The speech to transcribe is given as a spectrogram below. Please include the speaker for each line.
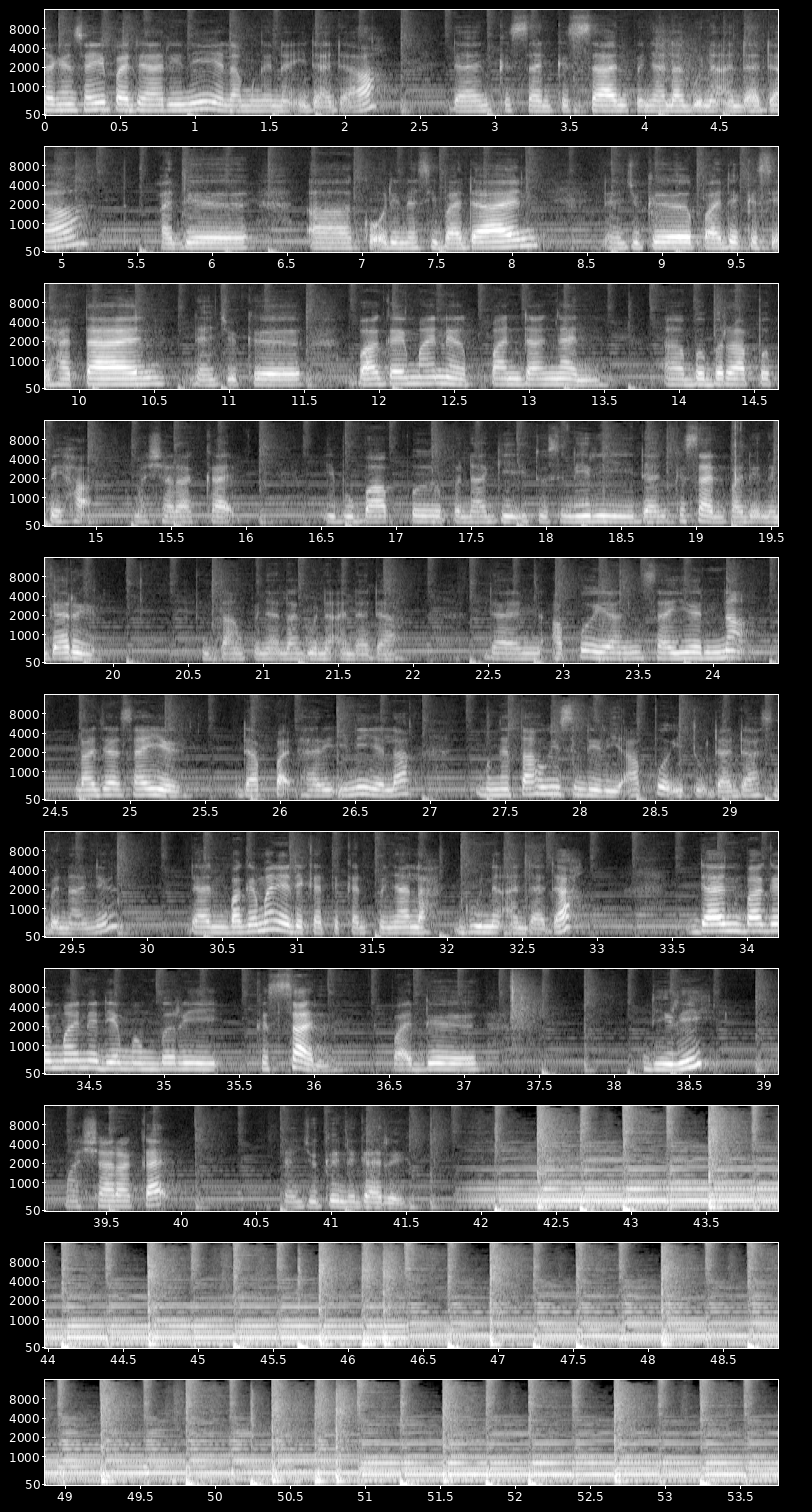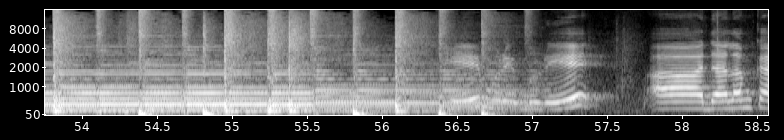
Speaker 1: Okey, pada hari ini ialah mengenai dadah dan kesan-kesan penyalahgunaan dadah pada uh, koordinasi badan dan juga pada kesihatan dan juga bagaimana pandangan uh, beberapa pihak masyarakat, ibu bapa, penagih itu sendiri dan kesan pada negara tentang penyalahgunaan dadah. Dan apa yang saya nak pelajar saya dapat hari ini ialah mengetahui sendiri apa itu dadah sebenarnya dan bagaimana dia katakan penyalahgunaan dadah dan bagaimana dia memberi kesan pada diri, masyarakat dan juga negara.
